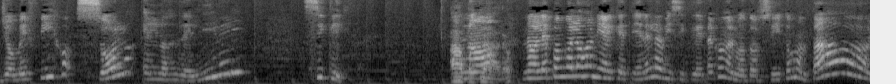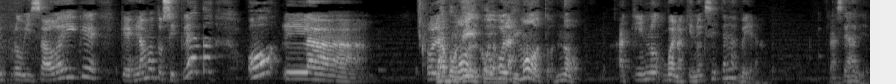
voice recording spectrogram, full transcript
yo me fijo solo en los delivery ciclistas. Ah, pues claro. no le pongo el ojo ni el que tiene la bicicleta con el motorcito montado, improvisado ahí, que, que es la motocicleta, o la. O La las, la o las motico. motos. No. Aquí no. Bueno, aquí no existen las veras. Gracias a Dios.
